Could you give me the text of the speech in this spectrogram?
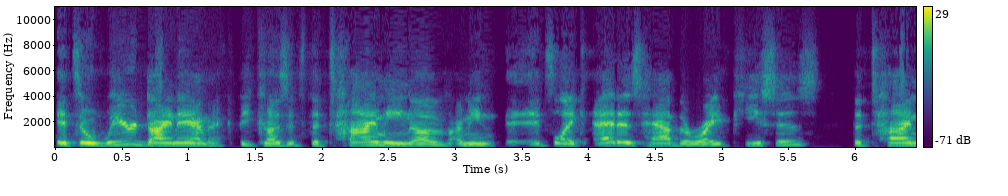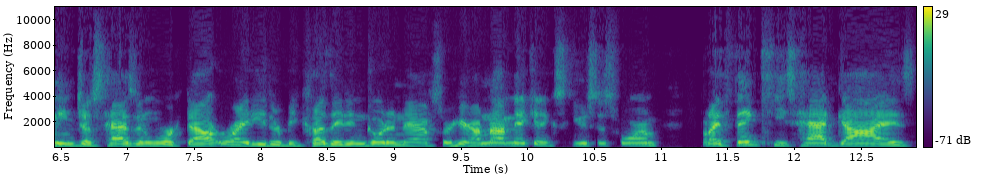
it's a weird dynamic because it's the timing of, I mean, it's like Ed has had the right pieces. The timing just hasn't worked out right either because they didn't go to Naps or here. I'm not making excuses for him, but I think he's had guys.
